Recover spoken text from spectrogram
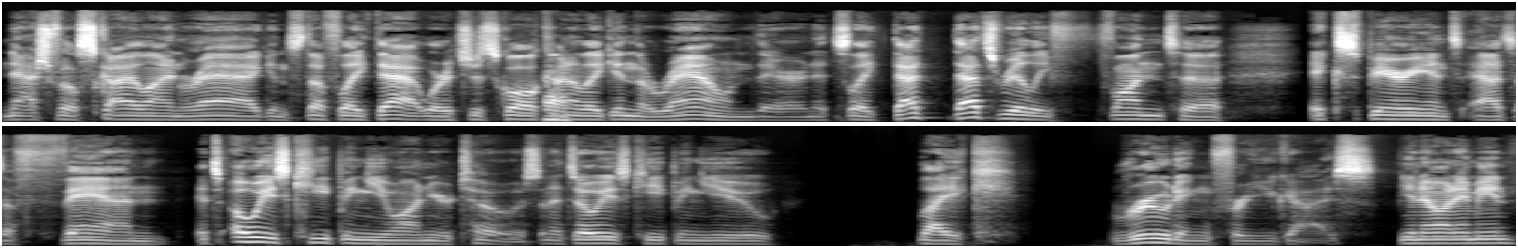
Nashville Skyline Rag and stuff like that, where it's just all kind of like in the round there. And it's like that that's really fun to experience as a fan. It's always keeping you on your toes and it's always keeping you like rooting for you guys. You know what I mean?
